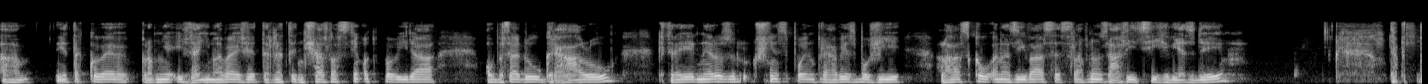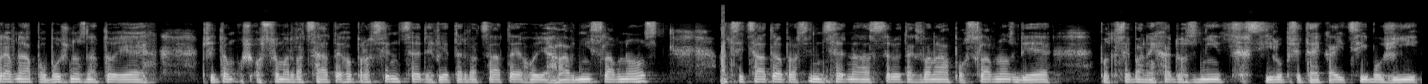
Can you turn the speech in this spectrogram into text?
a je takové pro mě i zajímavé, že tenhle ten čas vlastně odpovídá obřadu grálu, který je nerozlučně spojen právě s boží láskou a nazývá se slavno zářící hvězdy. Ta přípravná pobožnost na to je přitom už 28. prosince, 29. je hlavní slavnost a 30. prosince následuje takzvaná poslavnost, kdy je potřeba nechat doznít sílu přitékající boží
